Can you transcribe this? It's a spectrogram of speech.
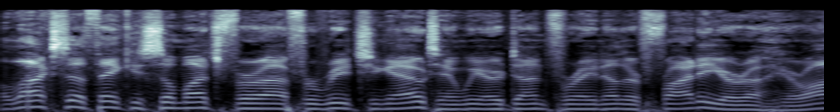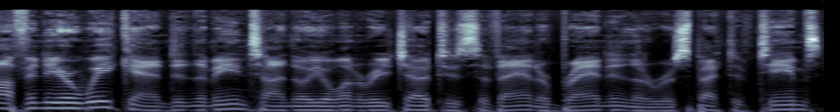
Alexa, thank you so much for uh, for reaching out, and we are done for another Friday. You're uh, you're off into your weekend. In the meantime, though, you'll want to reach out to Sivan or Brandon, their respective teams.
